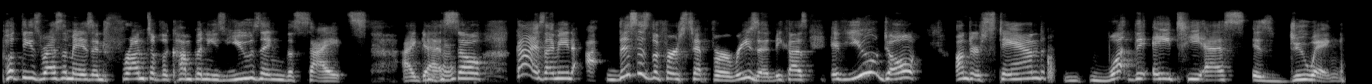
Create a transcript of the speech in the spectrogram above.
put these resumes in front of the companies using the sites, I guess. Mm-hmm. So, guys, I mean, this is the first tip for a reason because if you don't understand what the ATS is doing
